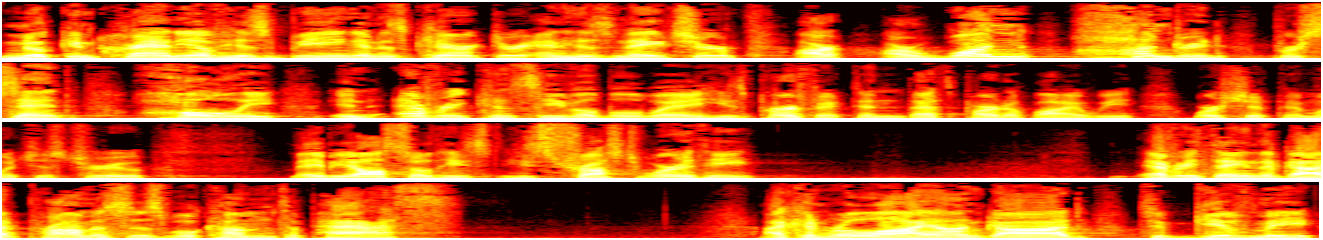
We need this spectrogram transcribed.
nook and cranny of His being and His character and His nature are, are 100% holy in every conceivable way. He's perfect, and that's part of why we worship Him, which is true. Maybe also he's, he's trustworthy. Everything that God promises will come to pass. I can rely on God to give me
